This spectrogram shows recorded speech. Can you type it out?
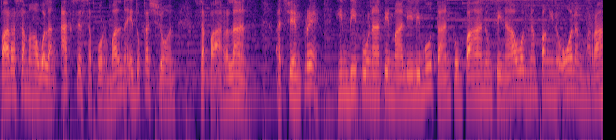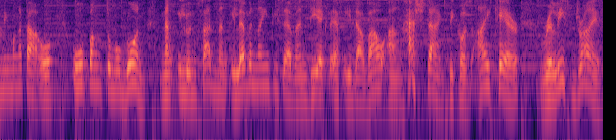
para sa mga walang access sa formal na edukasyon sa paaralan. At siyempre, hindi po natin malilimutan kung paanong tinawag ng Panginoon ang maraming mga tao upang tumugon ng ilunsad ng 1197 DXFE Davao ang hashtag Because I Care Relief Drive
